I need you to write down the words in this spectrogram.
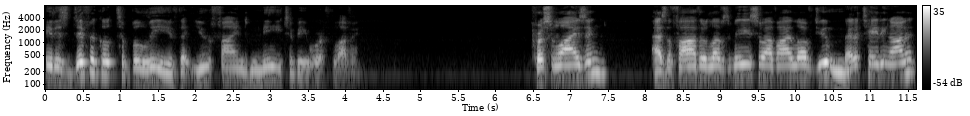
it is difficult to believe that you find me to be worth loving. Personalizing, as the Father loves me, so have I loved you, meditating on it,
